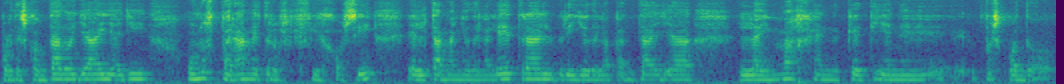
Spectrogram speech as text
por descontado ya hay allí unos parámetros fijos, ¿sí? El tamaño de la letra, el brillo de la pantalla, la imagen que tiene, pues cuando,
